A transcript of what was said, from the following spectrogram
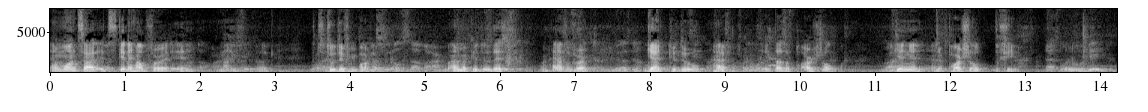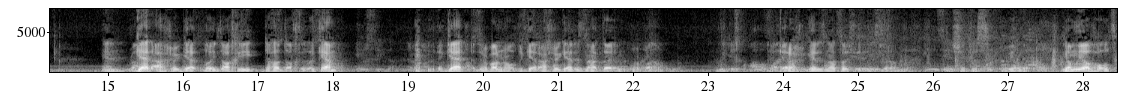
and one side it's going to help for it in maimer. Like, it's two different parts. Maimer could do this half of her. Get could do half of her. So it does a partial kinyan and a partial dechiyah. That's what it would be. And Get acher get loy dachi daha dachi lekema. Get the rabbanon hold the get acher get is not the rabbanon. we just The qualified. Get acher get is not dachi is um is shittas. Gamliel holds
